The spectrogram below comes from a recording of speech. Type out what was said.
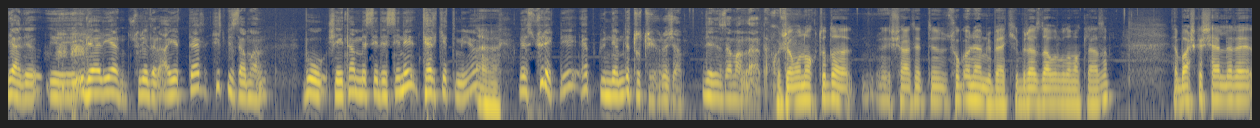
yani e, ilerleyen süreler ayetler hiçbir zaman bu şeytan meselesini terk etmiyor Evet. ve sürekli hep gündemde tutuyor hocam ilerleyen zamanlarda. Hocam o noktada işaret ettiğiniz çok önemli belki biraz daha vurgulamak lazım. Ya Başka şerlere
